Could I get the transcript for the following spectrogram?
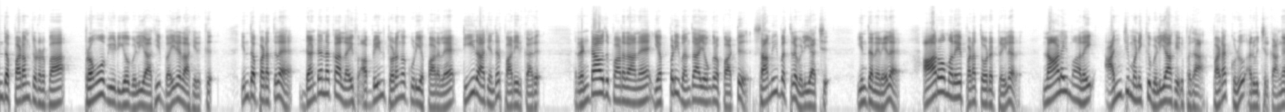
இந்த படம் தொடர்பாக ப்ரமோ வீடியோ வெளியாகி வைரலாகிருக்கு இந்த படத்தில் டண்டனக்கா லைஃப் அப்படின்னு தொடங்கக்கூடிய பாடலை டி. ராஜேந்தர் பாடியிருக்காரு. ரெண்டாவது பாடலான எப்படி வந்தாயோங்கிற பாட்டு சமீபத்தில் வெளியாச்சு. இந்த நிலையில் ஆரோமலை படத்தோட ட்ரெய்லர் நாளை மாலை அஞ்சு மணிக்கு வெளியாக இருப்பதா படக்குழு அறிவிச்சிருக்காங்க.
